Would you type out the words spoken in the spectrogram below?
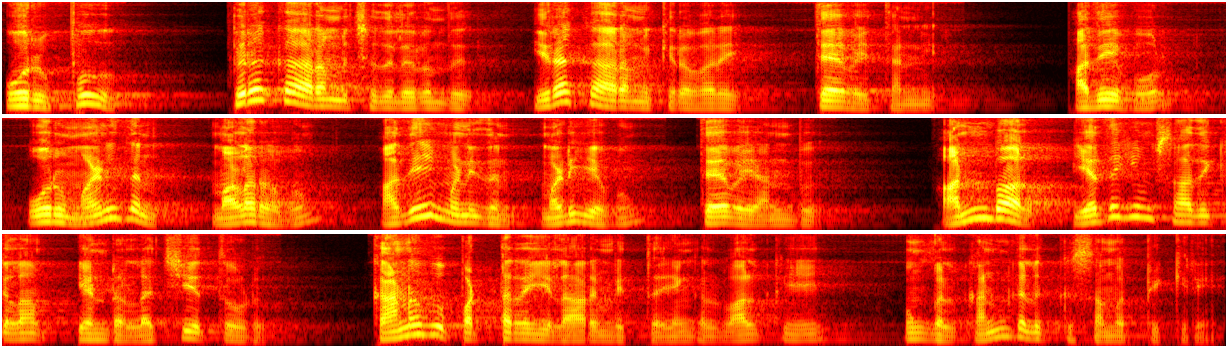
ஒரு பூ பிறக்க ஆரம்பிச்சதிலிருந்து இறக்க ஆரம்பிக்கிற வரை தேவை தண்ணீர். அதேபோல் ஒரு மனிதன் மலரவும் அதே மனிதன் மடியவும் தேவை அன்பு. அன்பால் எதையும் சாதிக்கலாம் என்ற லட்சியத்தோடு கனவு பட்டறையில் ஆரம்பித்த எங்கள் வாழ்க்கையை உங்கள் கண்களுக்கு சமர்ப்பிக்கிறேன்.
